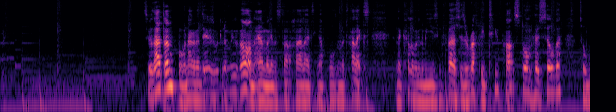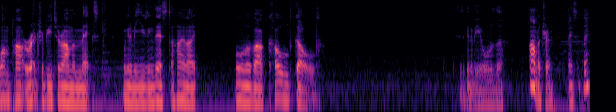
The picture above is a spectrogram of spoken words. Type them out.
So with that done, what we're now going to do is we're going to move on and we're going to start highlighting up all the metallics. And the colour we're going to be using first is a roughly two part Stormhost Silver to one part Retributor Armour mix. We're going to be using this to highlight all of our cold gold. This is going to be all of the armour trim, basically.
